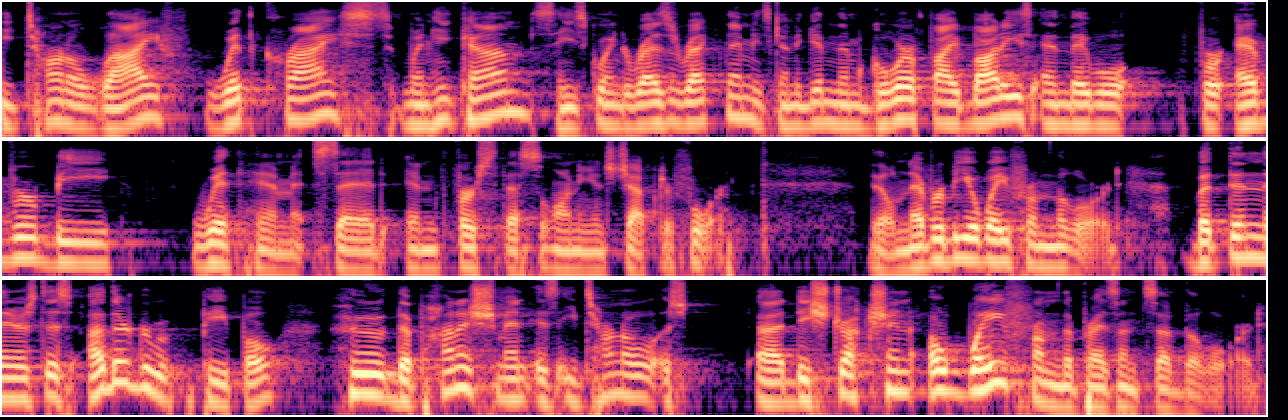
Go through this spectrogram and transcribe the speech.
eternal life with Christ when he comes. He's going to resurrect them, he's going to give them glorified bodies, and they will forever be with him, it said in 1 Thessalonians chapter 4. They'll never be away from the Lord. But then there's this other group of people who the punishment is eternal uh, destruction away from the presence of the Lord.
